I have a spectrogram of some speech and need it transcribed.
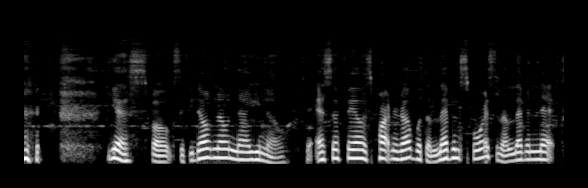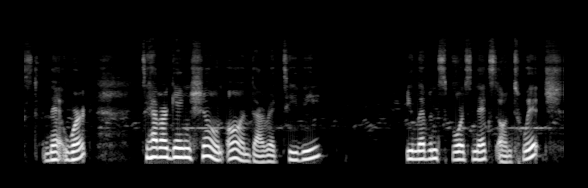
yes, folks, if you don't know, now you know. The SFL has partnered up with 11 Sports and 11 Next Network to have our games shown on DirecTV, 11 Sports Next on Twitch,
